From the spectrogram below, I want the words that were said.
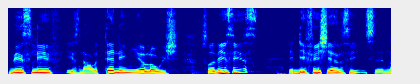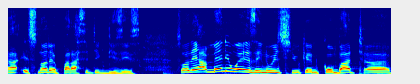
this leaf is now turning yellowish. So this is a deficiency, it's not, it's not a parasitic disease. So there are many ways in which you can combat uh,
